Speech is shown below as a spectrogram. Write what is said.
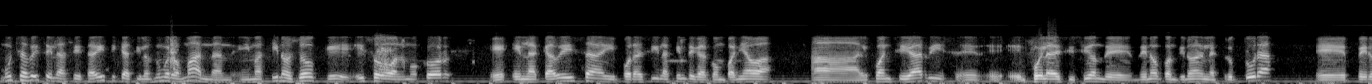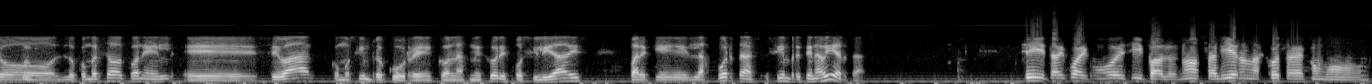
muchas veces las estadísticas y los números mandan. Imagino yo que eso a lo mejor eh, en la cabeza y por así la gente que acompañaba al Juan Chigarris fue la decisión de, de, no continuar en la estructura, pero lo conversado con él, se va, como siempre ocurre, con las mejores posibilidades para que las puertas siempre estén abiertas. Sí, tal cual, como vos decís, Pablo, no salieron las cosas como,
